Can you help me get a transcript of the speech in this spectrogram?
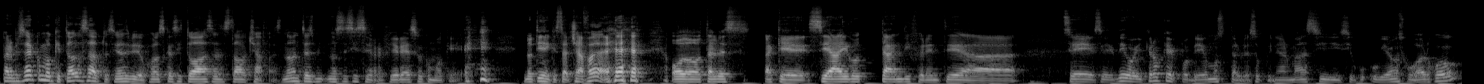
para empezar como que todas las adaptaciones de videojuegos casi todas han estado chafas, ¿no? Entonces no sé si se refiere a eso como que no tiene que estar chafa o tal vez a que sea algo tan diferente a... Sí, sí, digo, y creo que podríamos tal vez opinar más si, si hubiéramos jugado el juego,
